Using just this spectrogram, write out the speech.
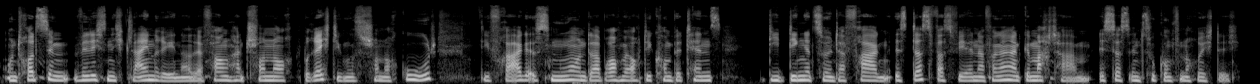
Und trotzdem will ich es nicht kleinreden. Also Erfahrung hat schon noch Berechtigung, ist schon noch gut. Die Frage ist nur, und da brauchen wir auch die Kompetenz, die Dinge zu hinterfragen. Ist das, was wir in der Vergangenheit gemacht haben, ist das in Zukunft noch richtig?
